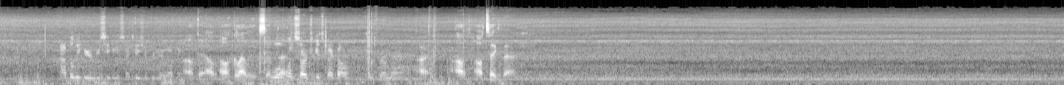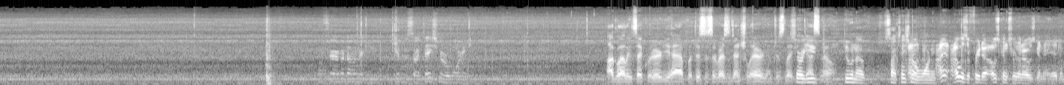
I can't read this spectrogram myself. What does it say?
I believe you're receiving a citation for jaywalking. Okay, I'll, I'll gladly accept Well, that. when Sarge gets back, I'll confirm that. All right, I'll, I'll take that. Officer Amadon, are you giving a citation or a warning? I'll gladly take whatever you have, but this is a residential area. I'm just letting So are you you guys know. doing a citation or warning? I, I was afraid. I was concerned that I was going to hit him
